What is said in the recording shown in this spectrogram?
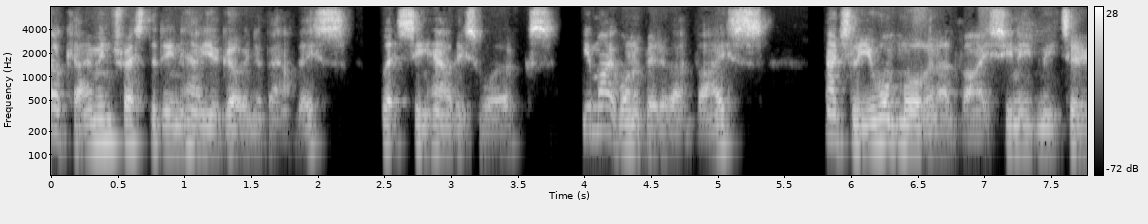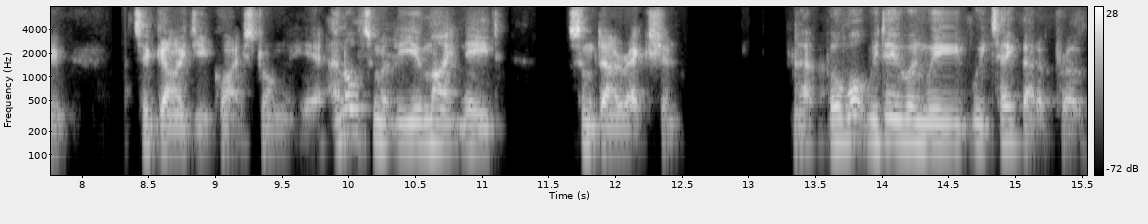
okay, I'm interested in how you're going about this. Let's see how this works. You might want a bit of advice. Actually, you want more than advice. You need me to to guide you quite strongly here. And ultimately, you might need some direction. Uh, but what we do when we we take that approach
